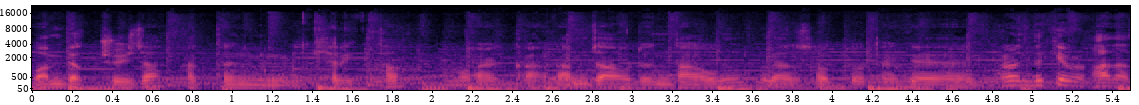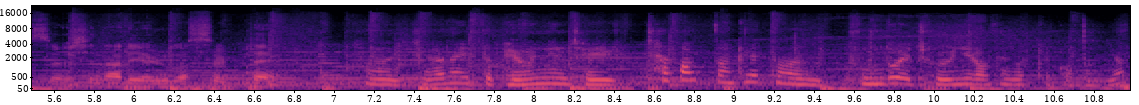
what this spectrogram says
완벽주의자 같은 캐릭터 뭐랄까 남자 어른다우면서도 되게 그런 느낌을 받았어요. 시나리오 읽었을 때. 저는 제가나이트 배우님 제일 차가웠던 캐릭터는 군도의 조윤이라고 생각했거든요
